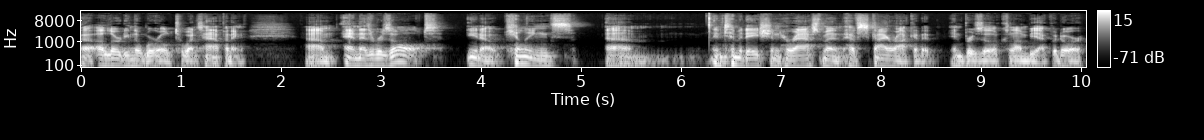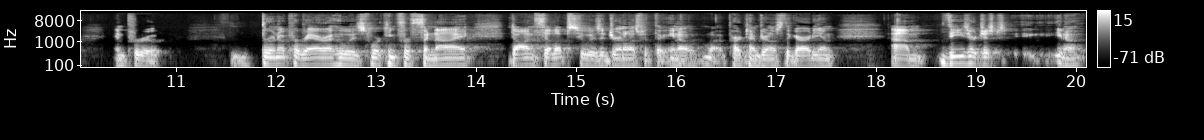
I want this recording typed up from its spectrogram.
uh, alerting the world to what's happening. Um, and as a result, you know, killings, um, intimidation, harassment have skyrocketed in Brazil, Colombia, Ecuador, and Peru. Bruno Pereira, who is working for FUNAI, Dom Phillips, who is a journalist with the, you know, part-time journalist with The Guardian. Um, these are just, you know,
